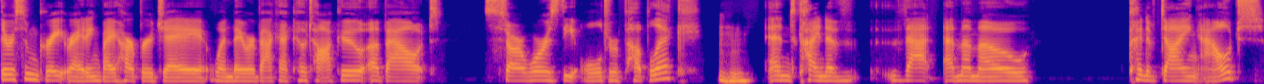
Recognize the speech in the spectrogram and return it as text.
there was some great writing by Harper Jay when they were back at Kotaku about Star Wars The Old Republic hmm and kind of that MMO kind of dying out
